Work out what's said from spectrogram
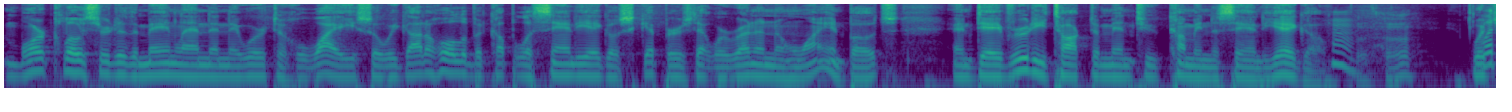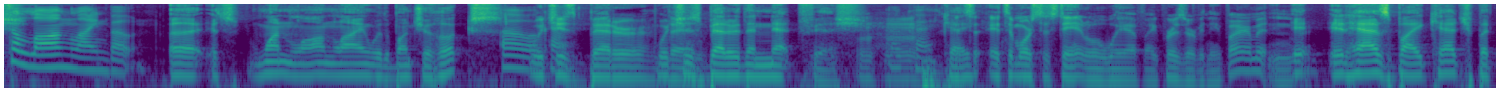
more closer to the mainland than they were to Hawaii. So we got a hold of a couple of San Diego skippers that were running the Hawaiian boats, and Dave Rudie talked them into coming to San Diego. Which, What's a long line boat? uh, it's one long line with a bunch of hooks, Oh, okay. Which is better. which than- is better than net fish. okay. Okay, It's, it's a more sustainable way of like preserving the environment. And it, it has bycatch, but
